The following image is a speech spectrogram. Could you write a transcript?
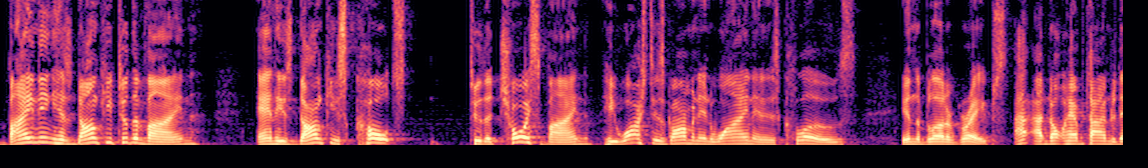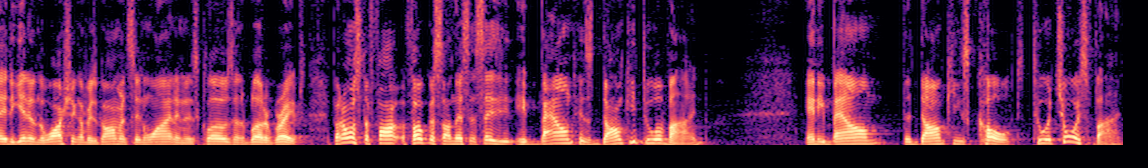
binding his donkey to the vine and his donkey's colts to the choice vine, he washed his garment in wine and his clothes in the blood of grapes. I, I, don't have time today to get into the washing of his garments in wine and his clothes in the blood of grapes. But I want us to fo- focus on this. It says he, he bound his donkey to a vine, and he bound the donkey's colt to a choice vine.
